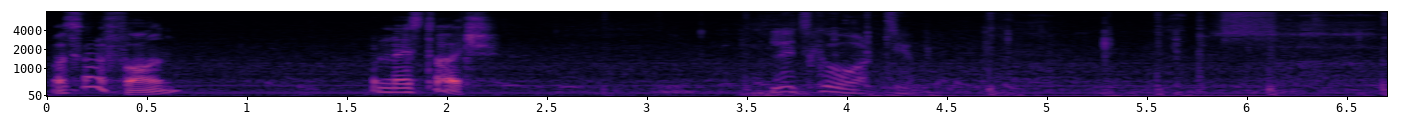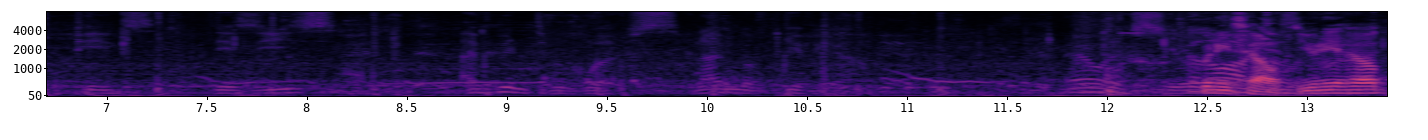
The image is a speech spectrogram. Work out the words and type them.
Well, that's kind of fun. What a nice touch. Let's go, Artyom. Pigs, disease. I've been through worse, and I'm not giving up. Who needs help? You need help?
